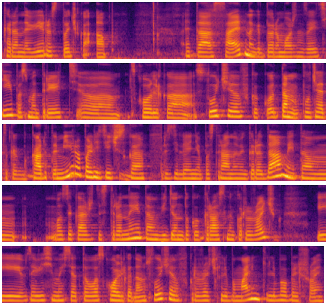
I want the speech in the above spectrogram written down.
коронавирус.ап. Это сайт, на который можно зайти и посмотреть, э, сколько случаев, какой, там получается как бы карта мира политическая, разделение по странам и городам, и там возле каждой страны там введен такой красный кружочек, и в зависимости от того, сколько там случаев, кружочек либо маленький, либо большой.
